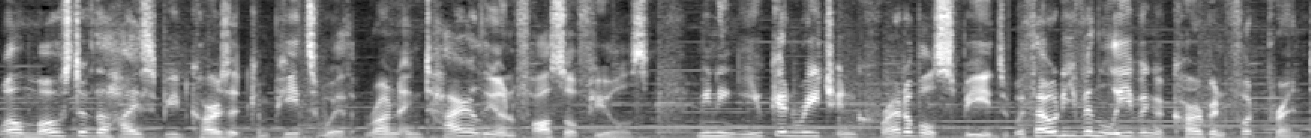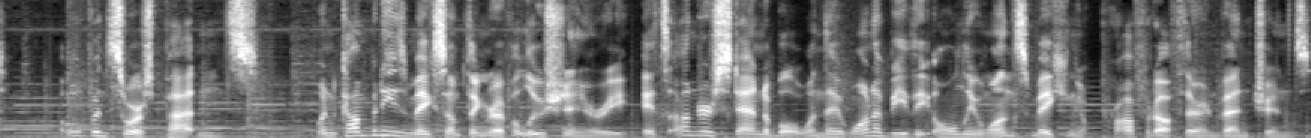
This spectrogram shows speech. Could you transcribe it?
while most of the high-speed cars it competes with run entirely on fossil fuels, meaning you can reach incredible speeds without even leaving a carbon footprint. Open source patents. When companies make something revolutionary, it's understandable when they want to be the only ones making a profit off their inventions.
